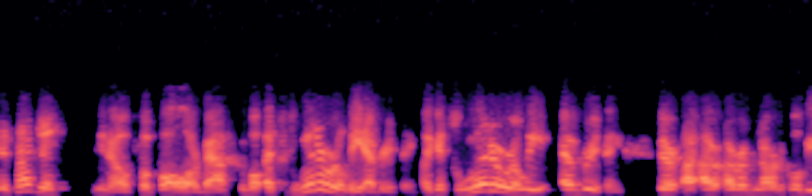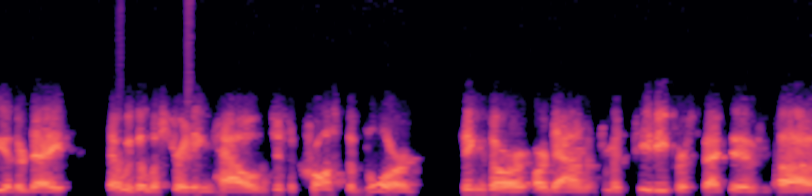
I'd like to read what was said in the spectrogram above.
it's not just you know football or basketball. It's literally everything. Like it's literally everything. There, I, I read an article the other day that was illustrating how just across the board things are, are down from a TV perspective uh,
